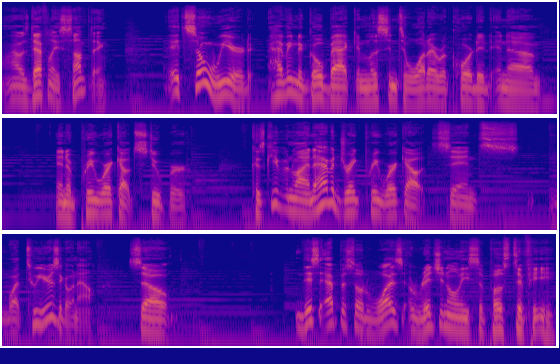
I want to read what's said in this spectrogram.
that was definitely something. It's so weird having to go back and listen to what I recorded in a in a pre-workout stupor. Cuz keep in mind, I haven't drank pre-workout since what, 2 years ago now. So this episode was originally supposed to be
